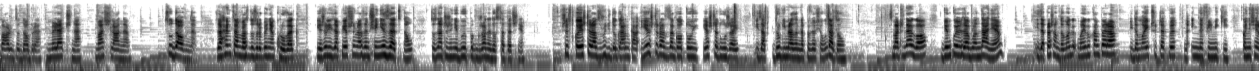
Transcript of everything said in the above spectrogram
Bardzo dobre, mleczne, maślane, cudowne. Zachęcam Was do zrobienia krówek. Jeżeli za pierwszym razem się nie zetną, to znaczy, że nie były podgrzane dostatecznie. Wszystko jeszcze raz wrzuć do garnka, jeszcze raz zagotuj, jeszcze dłużej i za drugim razem na pewno się udadzą. Smacznego, dziękuję za oglądanie i zapraszam do mojego, kampera i do mojej przyczepy na inne filmiki. Koniecznie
